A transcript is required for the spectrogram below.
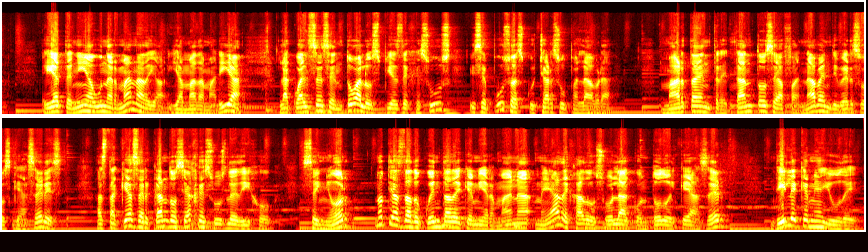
Ella tenía una hermana llamada María, la cual se sentó a los pies de Jesús y se puso a escuchar su palabra. Marta, entre tanto, se afanaba en diversos quehaceres, hasta que acercándose a Jesús le dijo, Señor, ¿no te has dado cuenta de que mi hermana me ha dejado sola con todo el quehacer? dile que me ayude.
